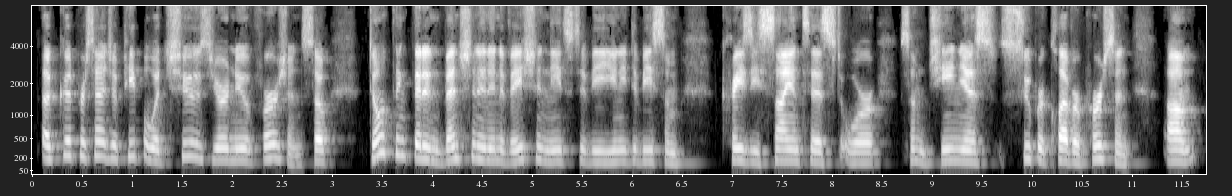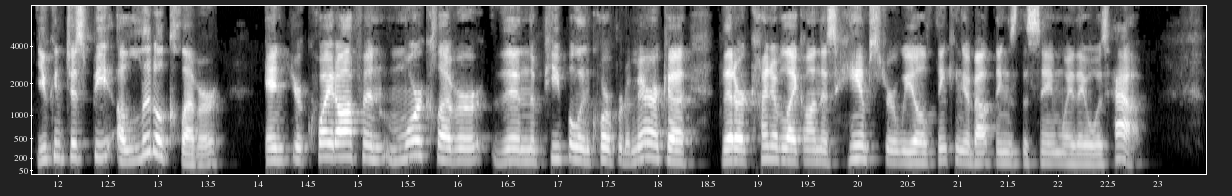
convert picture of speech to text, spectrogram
a good percentage of people would choose your new version. So don't think that invention and innovation needs to be, you need to be some crazy scientist or some genius, super clever person. Um, you can just be a little clever, and you're quite often more clever than the people in corporate America that are kind of like on this hamster wheel, thinking about things the same way they always have.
